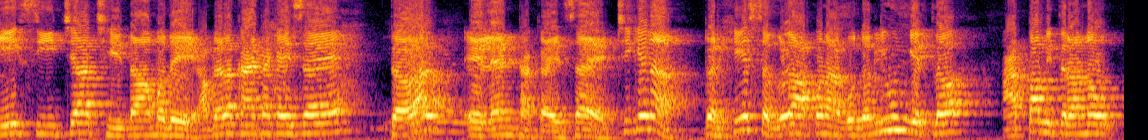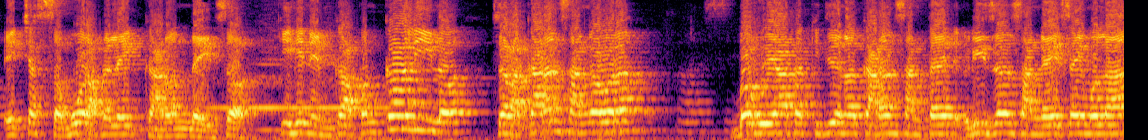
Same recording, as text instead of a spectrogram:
एसीच्या छेदामध्ये आपल्याला काय टाकायचं आहे तर एल एन टाकायचं आहे ठीक आहे ना? तर हे सगळं आपण अगोदर लिहून घेतलं. आता मित्रांनो याच्या समोर आपल्याला एक कारण द्यायचं की हे नेमकं आपण का लिहिलं? चला कारण सांगा बरं. बघूया आता किती जण कारण सांगतायत. रिझन सांगायचं आहे मला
